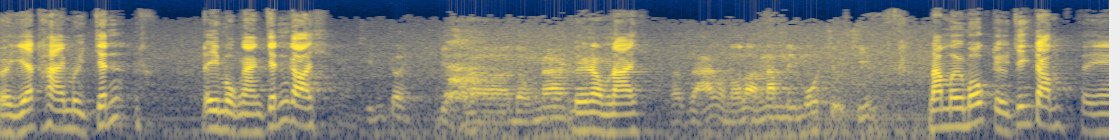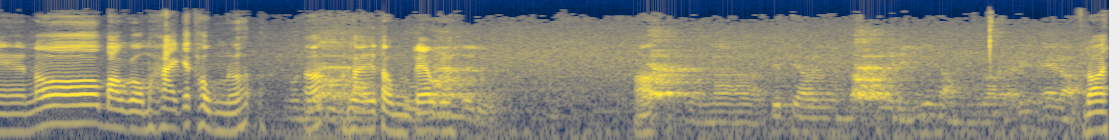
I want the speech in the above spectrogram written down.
Rồi Z29 đi 1.900 coi. 9 cây biển à, Đồng Nai. Biển Đồng Nai. Và giá của nó là 51 triệu 9 51 triệu 900 thì nó bao gồm hai cái thùng nữa. Đó hai thùng treo kìa đó. Còn à, tiếp theo đến dòng rồi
